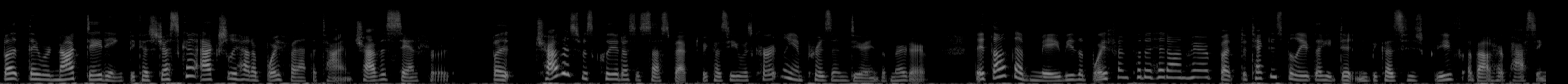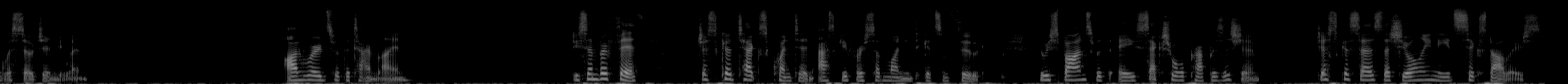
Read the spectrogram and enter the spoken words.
but they were not dating because Jessica actually had a boyfriend at the time, Travis Sanford. But Travis was cleared as a suspect because he was currently in prison during the murder. They thought that maybe the boyfriend put a hit on her, but detectives believed that he didn't because his grief about her passing was so genuine. Onwards with the timeline. December 5th, Jessica texts Quinton asking for some money to get some food. He responds with a sexual proposition. Jessica says that she only needs $6.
